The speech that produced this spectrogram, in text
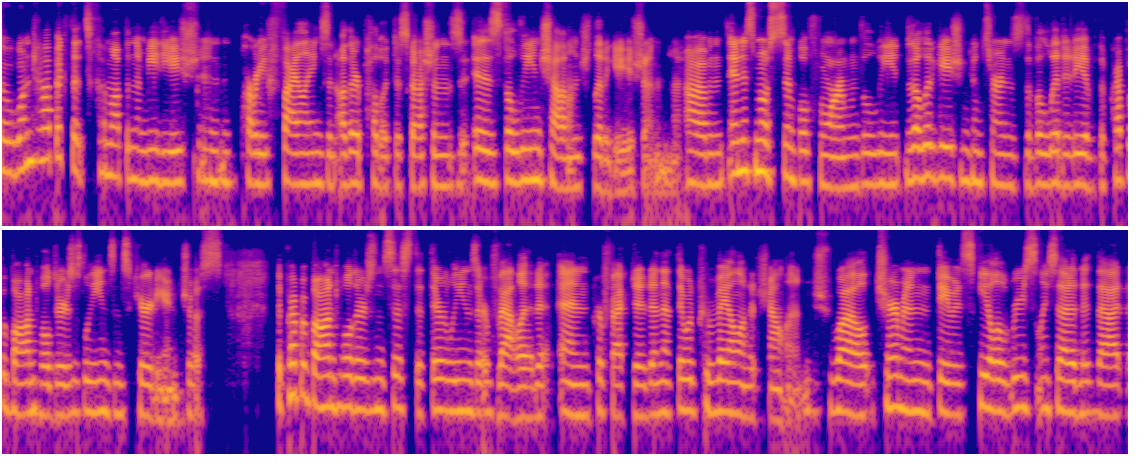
So, one topic that's come up in the mediation party filings and other public discussions is the lien challenge litigation. Um, in its most simple form, the, lien, the litigation concerns the validity of the PREPA bondholders' liens and security interests. The PREPA bondholders insist that their liens are valid and perfected and that they would prevail on a challenge, while Chairman David Skeel recently said that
